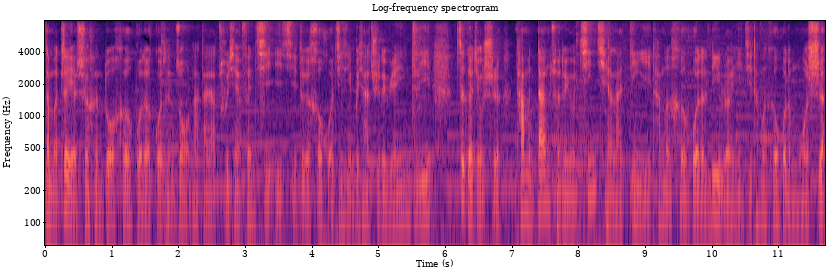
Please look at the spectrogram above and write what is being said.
那么这也是很多合伙的过程中那，大家出现分歧以及这个合伙进行不下去的原因之一。这个就是他们单纯的用金钱来定义他们合伙的利润以及他们合伙的模式，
